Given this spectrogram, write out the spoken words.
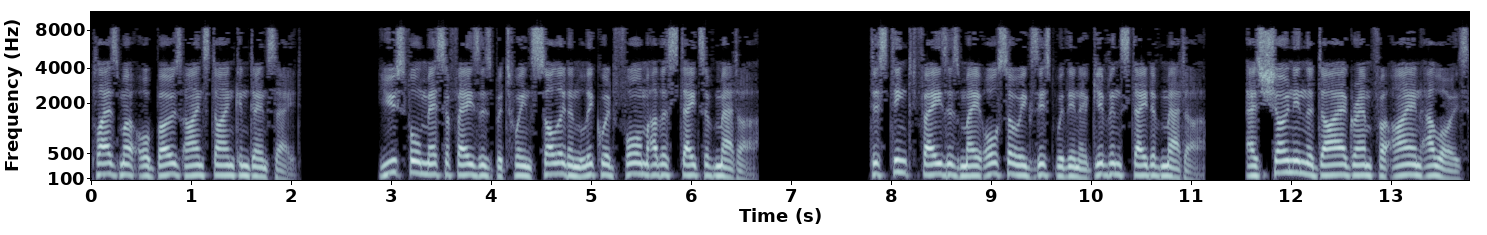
plasma or Bose–Einstein condensate. Useful mesophases between solid and liquid form other states of matter. Distinct phases may also exist within a given state of matter. As shown in the diagram for iron alloys,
